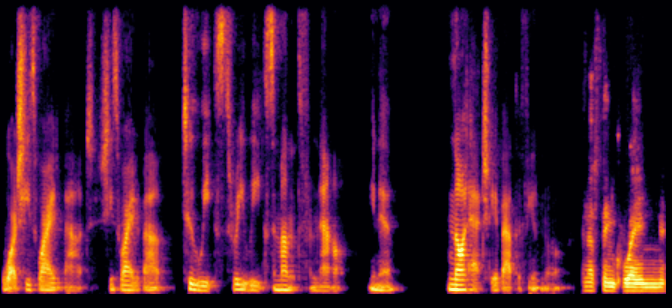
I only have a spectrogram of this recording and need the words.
what she's worried about. She's worried about two weeks, three weeks, a month from now, you know, not actually about the funeral. And I think when,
